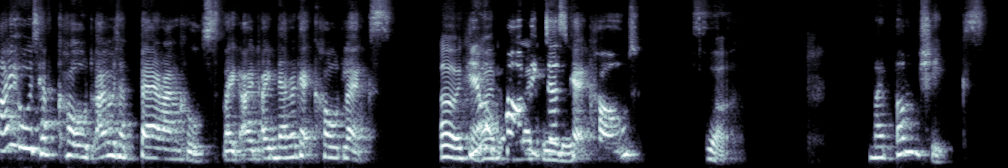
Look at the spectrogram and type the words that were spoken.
I always have cold. I always have bare ankles. Like I, I never get cold legs. Oh, okay. You know what part of me does get cold? What? My bum cheeks.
